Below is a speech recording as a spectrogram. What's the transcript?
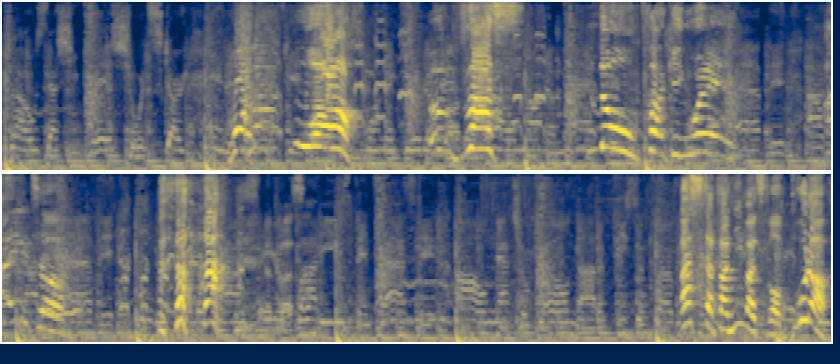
Clothes that she wears, short skirt and a What? Wow! Was? map, No fucking way! Alter! Das war's. Was? Das war niemals drauf. Bruder,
